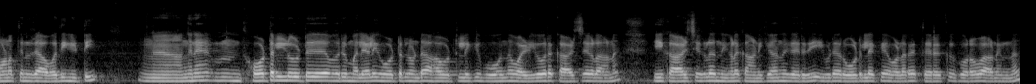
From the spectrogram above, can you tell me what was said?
ഓണത്തിനൊരു അവധി കിട്ടി. അങ്ങനെ ഹോട്ടലിലോട്ട് ഒരു മലയാളി ഹോട്ടലുണ്ട്. ആ ഹോട്ടലിലേക്ക് പോകുന്ന വഴിയോര കാഴ്ചകളാണ് ഈ കാഴ്ചകൾ നിങ്ങളെ കാണിക്കാമെന്ന് കരുതി ഇവിടെ റോഡിലൊക്കെ വളരെ തിരക്ക് കുറവാണ് ഇന്ന്.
